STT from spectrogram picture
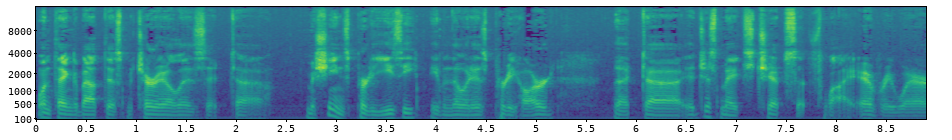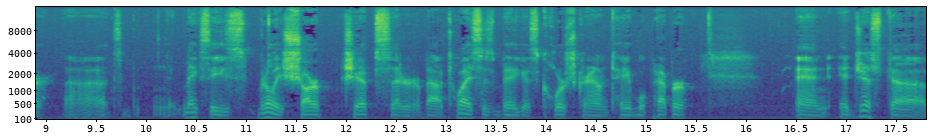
One thing about this material is it uh, machine's pretty easy, even though it is pretty hard, but uh, it just makes chips that fly everywhere. Uh, it makes these really sharp chips that are about twice as big as coarse ground table pepper, and it just uh,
